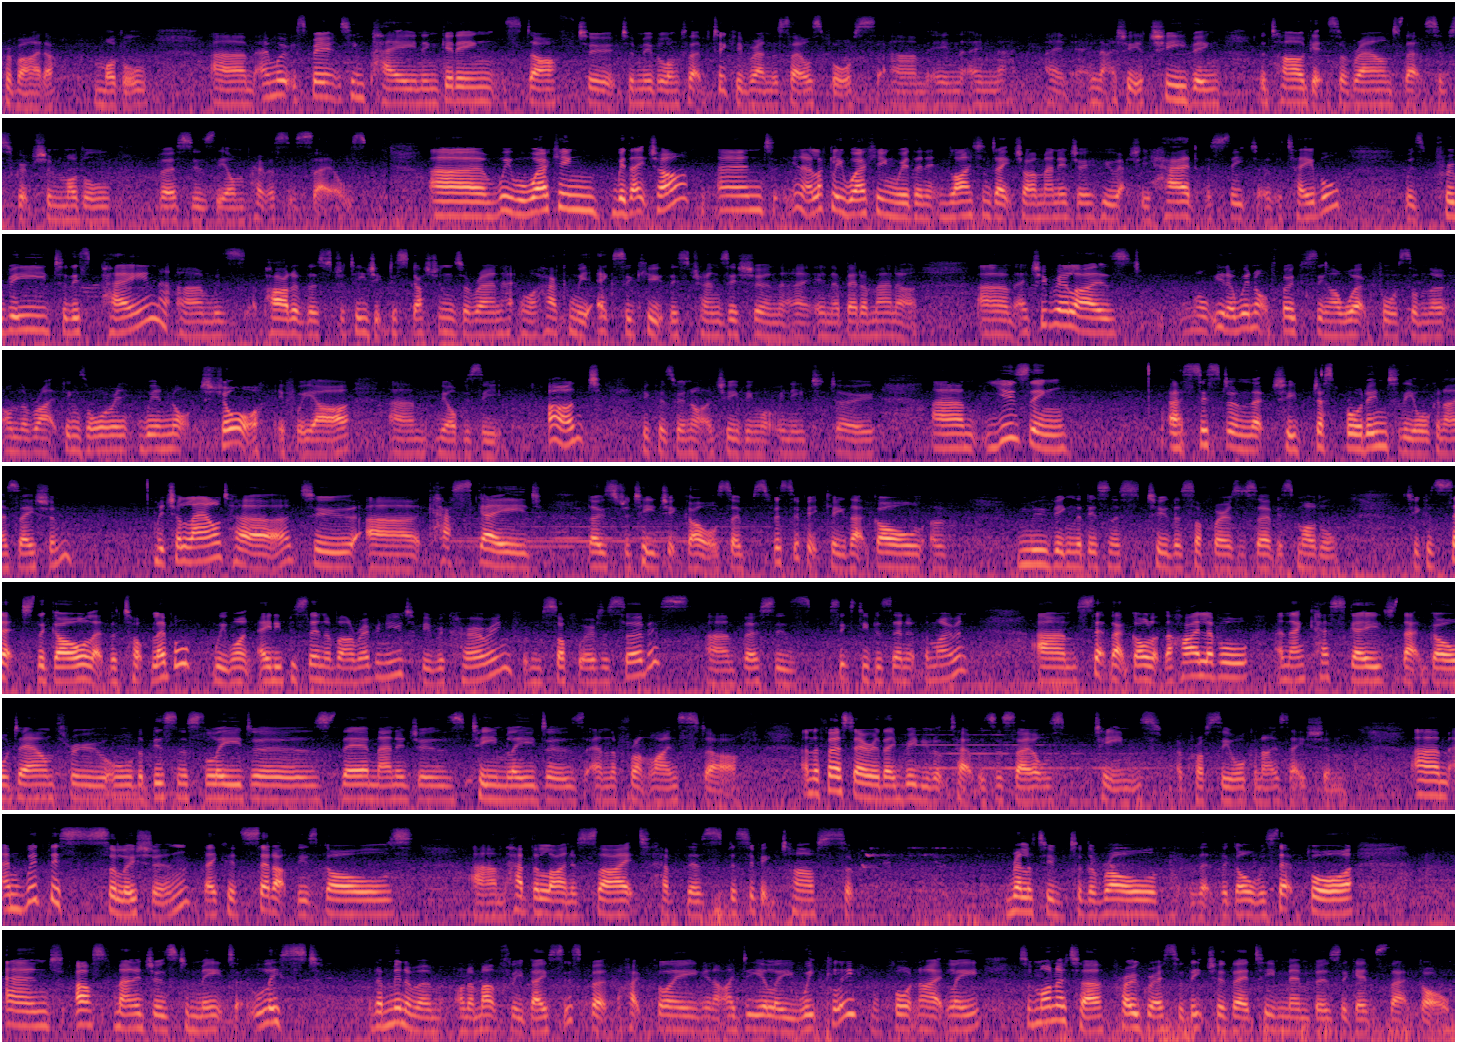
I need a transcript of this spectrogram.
provider model. Um, and we're experiencing pain in getting staff to, to move along to that, particularly around the sales force, um, in, in, in, actually achieving the targets around that subscription model versus the on-premises sales. Uh, we were working with HR and you know, luckily working with an enlightened HR manager who actually had a seat at the table, was privy to this pain, um, was part of the strategic discussions around how, well, how can we execute this transition uh, in a better manner. Um, and she realised well, you know, we're not focusing our workforce on the, on the right things or we're not sure if we are. Um, we obviously aren't because we're not achieving what we need to do. Um, using a system that she just brought into the organisation which allowed her to uh, cascade those strategic goals. So specifically that goal of moving the business to the software as a service model. So you could set the goal at the top level. We want 80% of our revenue to be recurring from software as a service um, versus 60% at the moment. Um, set that goal at the high level and then cascade that goal down through all the business leaders, their managers, team leaders and the frontline staff. And the first area they really looked at was the sales teams across the organisation. Um, and with this solution, they could set up these goals, um, have the line of sight, have the specific tasks relative to the role that the goal was set for, and ask managers to meet at least at a minimum on a monthly basis, but hopefully, you know, ideally weekly, or fortnightly, to monitor progress with each of their team members against that goal.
